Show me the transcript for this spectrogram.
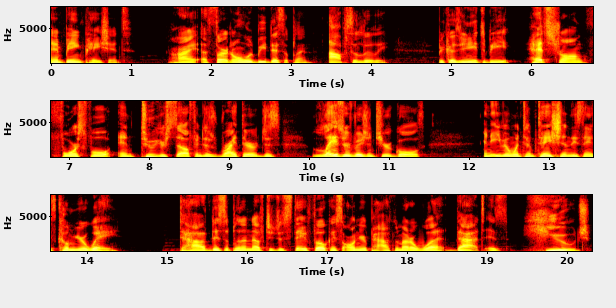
and being patient. All right. A third one would be discipline. Absolutely. Because you need to be headstrong, forceful, and to yourself and just right there, just laser vision to your goals. And even when temptation, these things come your way, to have discipline enough to just stay focused on your path no matter what, that is huge.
